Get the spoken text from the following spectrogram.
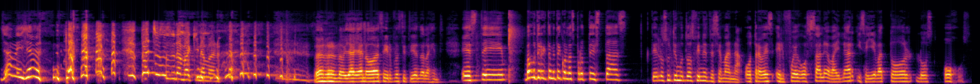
Llame ya. Pancho, sos una máquina, mano. No, no, no, ya, ya no va a seguir prostituyendo a la gente. Este, vamos directamente con las protestas de los últimos dos fines de semana. Otra vez el fuego sale a bailar y se lleva todos los ojos.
